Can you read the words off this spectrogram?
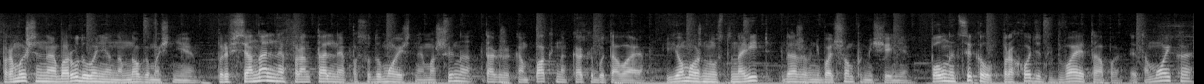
Промышленное оборудование намного мощнее. Профессиональная фронтальная посудомоечная машина также компактна, как и бытовая. Ее можно установить даже в небольшом помещении. Полный цикл проходит в два этапа. Это мойка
